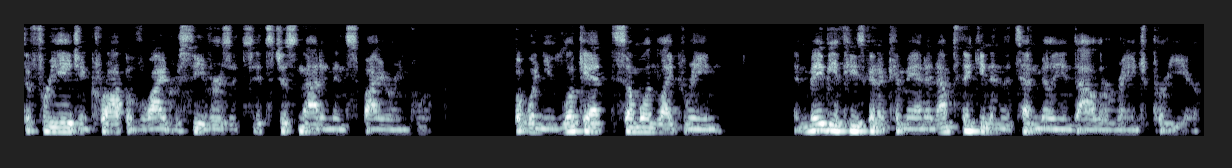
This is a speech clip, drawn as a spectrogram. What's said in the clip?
the free agent crop of wide receivers, it's it's just not an inspiring group. But when you look at someone like Green, and maybe if he's going to command it, I'm thinking in the $10 million range per year.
